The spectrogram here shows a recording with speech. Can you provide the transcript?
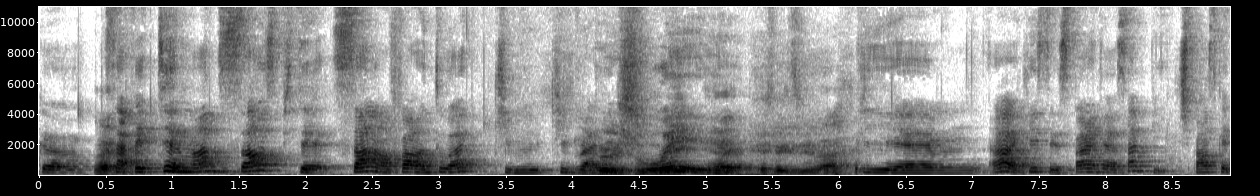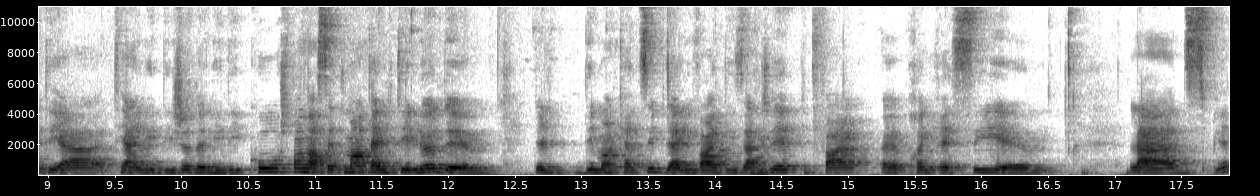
comme ça fait tellement du sens, puis tu sens l'enfant en toi qui veut, qui veut aller jouer. effectivement. Puis, euh, ah, ok, c'est super intéressant. Puis je pense que tu es, es, allé déjà donner des cours, je pense, dans cette mentalité-là de, de le démocratiser, d'aller vers des mm-hmm. athlètes, puis de faire euh, progresser. Euh, la discipline,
